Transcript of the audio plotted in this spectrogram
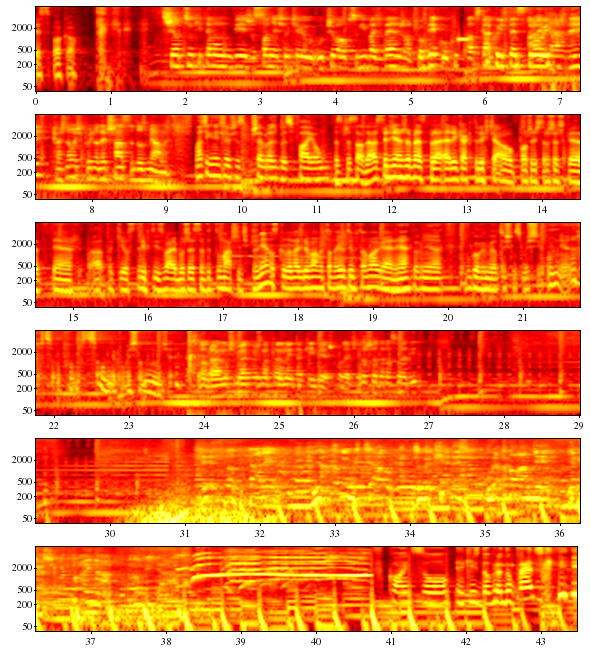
Jest spoko. Trzy odcinki temu mówiłeś, że Sonia się u ciebie uczyła obsługiwać węża. Człowieku, kurwa, wskakuj w ten strój. Ale każdy, każdemu się powinno dać szansę do zmiany. Maciek nie chciał się przebrać bez fają. Bez przesady, ale stwierdziłem, że wesprę Eryka, który chciał poczuć troszeczkę, nie wiem, chyba takiego striptease vibe'u, że sobie wytłumaczyć, że nie no, skoro nagrywamy to na YouTube, to mogę, nie? Pewnie w głowie miał tysiąc myśli. O nie, co, co o mnie pomyślą ludzie? Dobra, ale musimy jakoś na pełnej takiej, wiesz, polecieć. Proszę teraz o edit. Co, stary? Ja to bym chciał, żeby kiedyś uratowała mnie jakaś fajna kobieta. W końcu jakieś dobre dupeczki.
